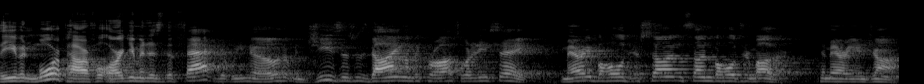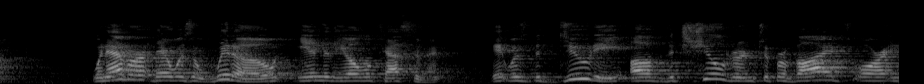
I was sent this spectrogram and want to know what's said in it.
the even more powerful argument is the fact that we know that when Jesus was dying on the cross, what did he say? Mary, behold your son, son, behold your mother, to Mary and John. Whenever there was a widow in the Old Testament, it was the duty of the children to provide for and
